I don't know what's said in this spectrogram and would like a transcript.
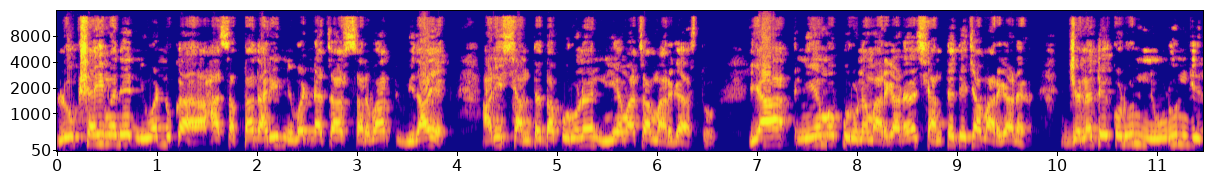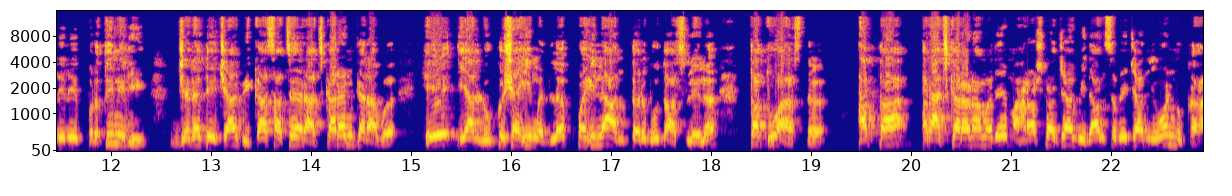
लोकशाहीमध्ये निवडणुका हा सत्ताधारी निवडण्याचा सर्वात विधायक आणि शांततापूर्ण नियमाचा मार्ग असतो. या नियमपूर्ण मार्गानं शांततेच्या मार्गानं जनतेकडून निवडून गेलेले प्रतिनिधी जनतेच्या विकासाचं राजकारण करावं हे या लोकशाहीमधलं पहिलं अंतर्भूत असलेलं तत्व असतं. आता राजकारणामध्ये महाराष्ट्राच्या विधानसभेच्या निवडणुका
